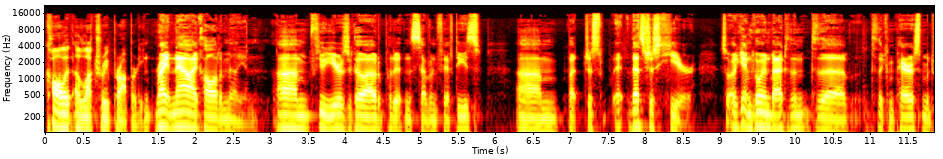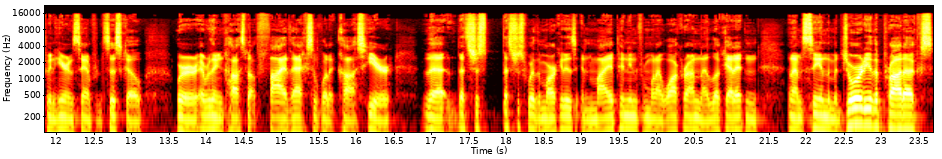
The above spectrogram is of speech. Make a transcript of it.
call it a luxury property? right now, I call it a million. Um, a few years ago, I would have put it in the 750s, um, but just eh, that's just here. So again, going back to the to the to the comparison between here and San Francisco, where everything costs about five x of what it costs here. that that's just that's just where the market is, in my opinion, from when I walk around and I look at it and and I'm seeing the majority of the products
